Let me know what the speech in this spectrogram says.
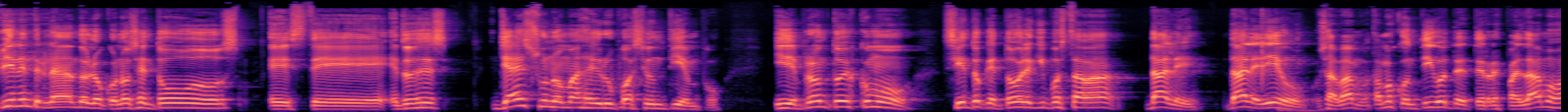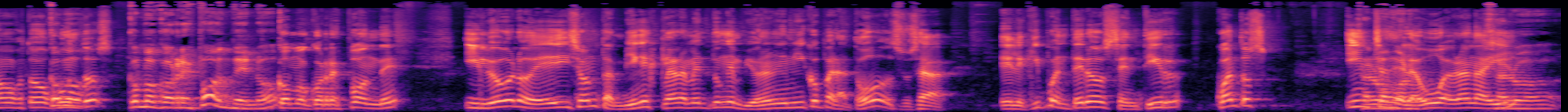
Viene entrenando, lo conocen todos. Este, entonces, ya es uno más del grupo hace un tiempo. Y de pronto es como, siento que todo el equipo estaba, dale, dale, Diego. O sea, vamos, estamos contigo, te, te respaldamos, vamos todos como, juntos, como corresponde, ¿no? como corresponde. Y luego lo de Edison también es claramente un envión anímico para todos. O sea, el equipo entero sentir. ¿Cuántos hinchas Salvo de la U habrán ahí? Salvo,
